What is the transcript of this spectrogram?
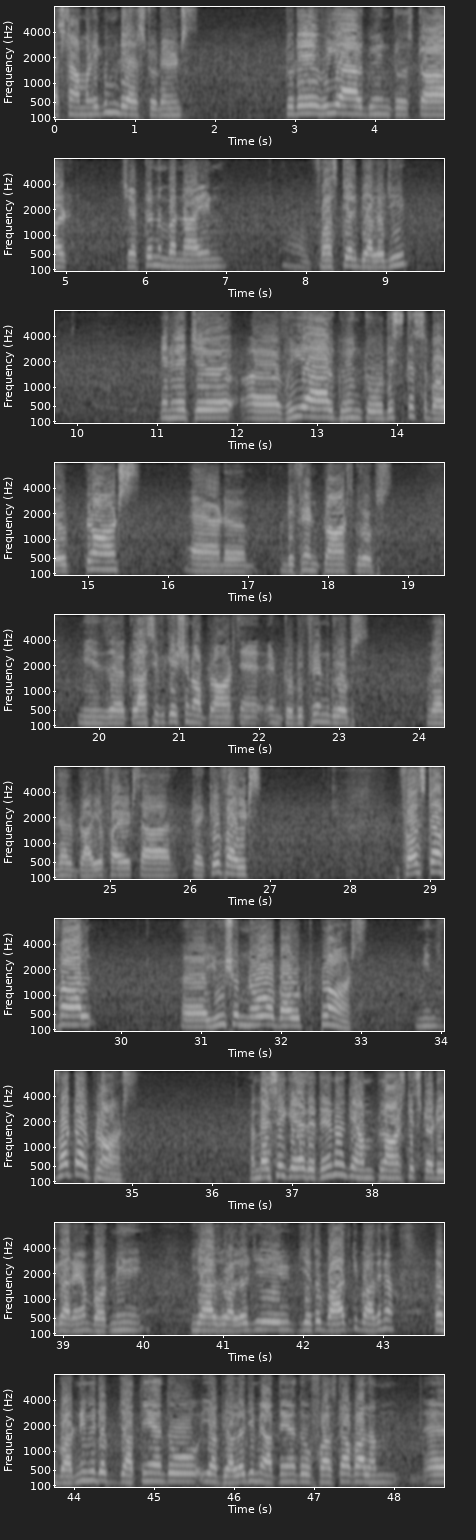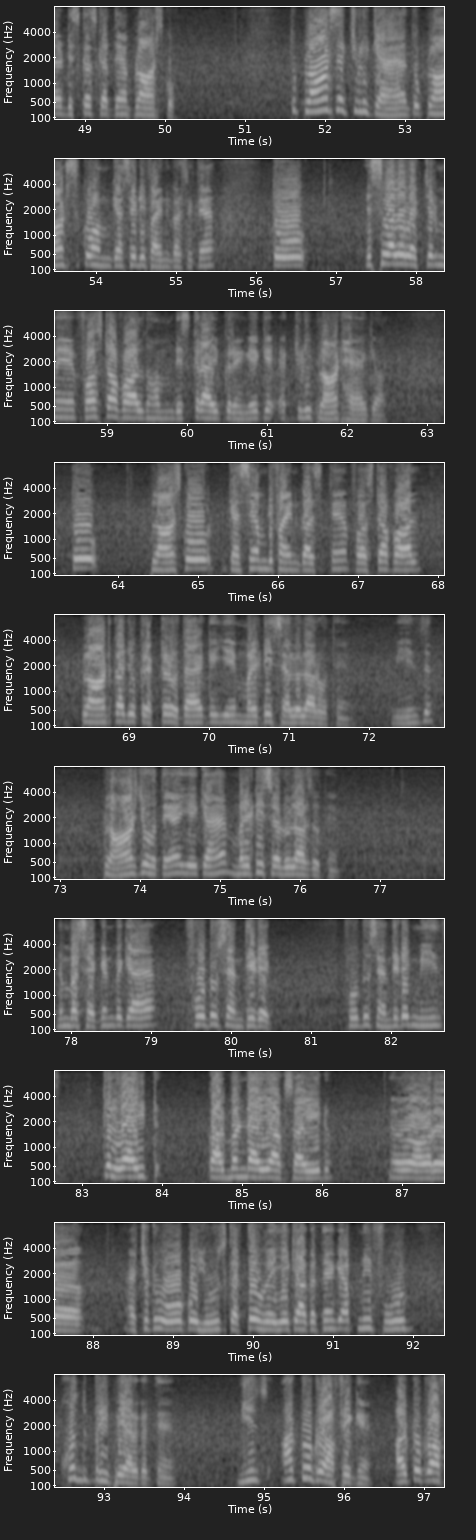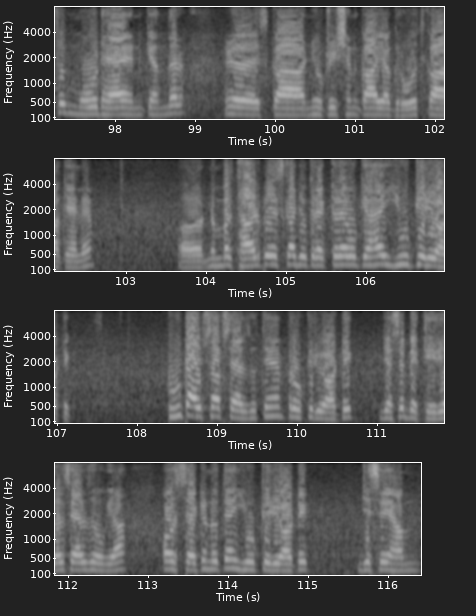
Assalamu alaikum dear students. Today we are going to start chapter number 9 uh, first year biology in which uh, we are going to discuss about plants and uh, different plants groups. Means uh, classification of plants uh, into different groups whether bryophytes or tracheophytes. First of all uh, you should know about plants. Means what are plants? हम ऐसे कह देते हैं ना कि हम plants की study कर रहे हैं बॉटनी या जोलॉजी ये तो बाद की बात है ना। बॉटनी में जब जाते हैं तो या बियोलॉजी में आते हैं तो फ़र्स्ट ऑफ़ ऑल हम डिस्कस करते हैं प्लांट्स को। तो प्लांट्स एक्चुअली क्या हैं? तो प्लांट्स को हम कैसे डिफाइन कर सकते हैं? तो इस वाले लेक्चर में फ़र्स्ट ऑफ़ ऑल तो हम डिस्क्राइब करेंगे कि एक्चुअली प्लांट है क्या। तो प्लांट्स को कैसे हम डिफाइन कर सकते हैं? फ़र्स्ट ऑफ़ ऑल प्लांट का जो करेक्टर होता है कि ये मल्टी सेलुलर होते हैं। मींस प्लांट जो होते हैं, ये क्या है? मल्टी सेलुलर्स होते हैं। नंबर सेकंड पे क्या है? फोटोसेंथेटिक फोटोसेंथेटिक मींस कि लाइट कार्बन डाइऑक्साइड और एच टू ओ को यूज़ करते हुए ये क्या करते हैं कि अपनी फ़ूड खुद प्रिपेयर करते हैं। मीन्स ऑटोट्रॉफिक हैं। ऑटोट्रॉफिक मोड है इनके अंदर इसका न्यूट्रिशन का या ग्रोथ का कह लें। और नंबर थर्ड पे इसका जो करेक्टर है वो क्या है? Eukaryotic two types of cells होते हैं प्रोक्रियोटिक जैसे बैक्टीरियल सेल्स हो गया, और सेकंड होते हैं यूकेरियोटिक जिसे हम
